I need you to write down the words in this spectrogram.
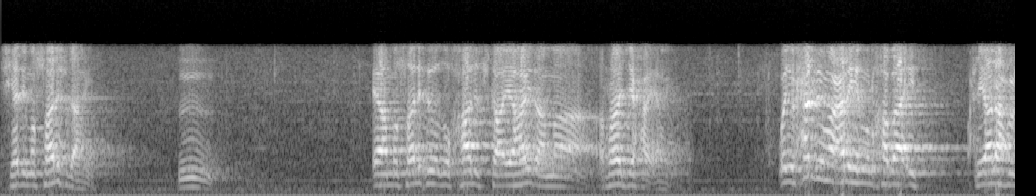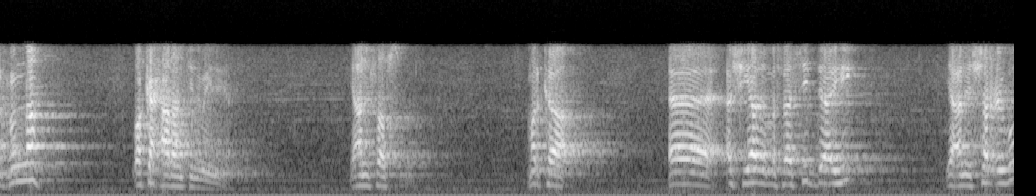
ashyaadii masaalixda ahayd ee masaalixdoodu khaaliska ay ahayd ama raajixa ay ahayd wayuxarimu calayhim alkhaba'id waxyaalaha xunxunna waa ka xaaraantinimeynaya yani saas marka ashyaada mafaasidda ahi yani sharcigu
